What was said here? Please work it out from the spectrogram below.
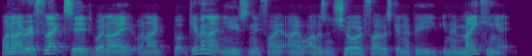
when I reflected, when I when I got given that news, and if I I, I wasn't sure if I was going to be, you know, making it,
